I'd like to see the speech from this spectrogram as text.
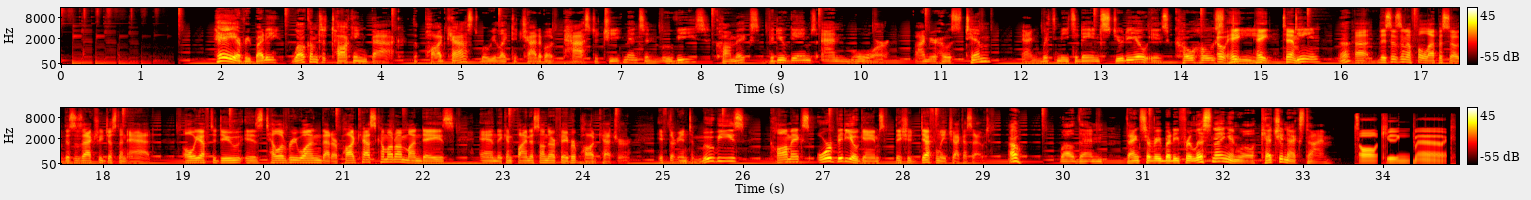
Hey, everybody. Welcome to Talking Back, the podcast where we like to chat about past achievements in movies, comics, video games, and more. I'm your host, Tim, and with me today in studio is co host Oh, hey, Dean. hey, Tim. Dean. Huh? Uh, this isn't a full episode. This is actually just an ad. All we have to do is tell everyone that our podcasts come out on Mondays and they can find us on their favorite podcatcher. If they're into movies, comics, or video games, they should definitely check us out. Oh, well then, thanks everybody for listening, and we'll catch you next time. Talking back.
